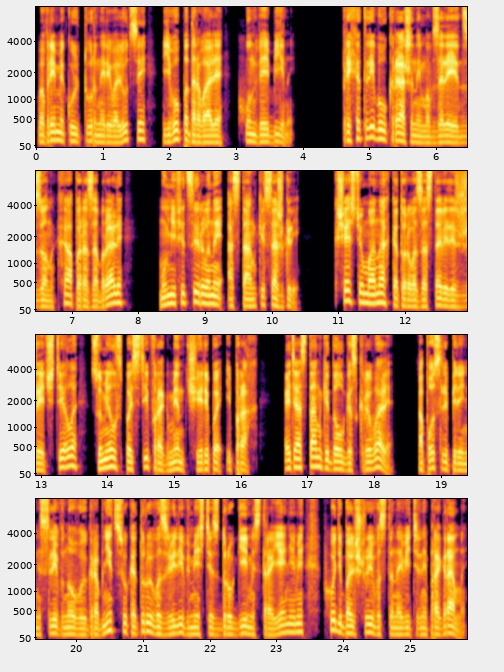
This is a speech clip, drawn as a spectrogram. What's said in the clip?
во время культурной революции, его подорвали хунвейбины. Прихотливо украшенный мавзолей Дзонгхапы разобрали, мумифицированные останки сожгли. К счастью, монах, которого заставили сжечь тело, сумел спасти фрагмент черепа и прах. Эти останки долго скрывали, а после перенесли в новую гробницу, которую возвели вместе с другими строениями в ходе большой восстановительной программы,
